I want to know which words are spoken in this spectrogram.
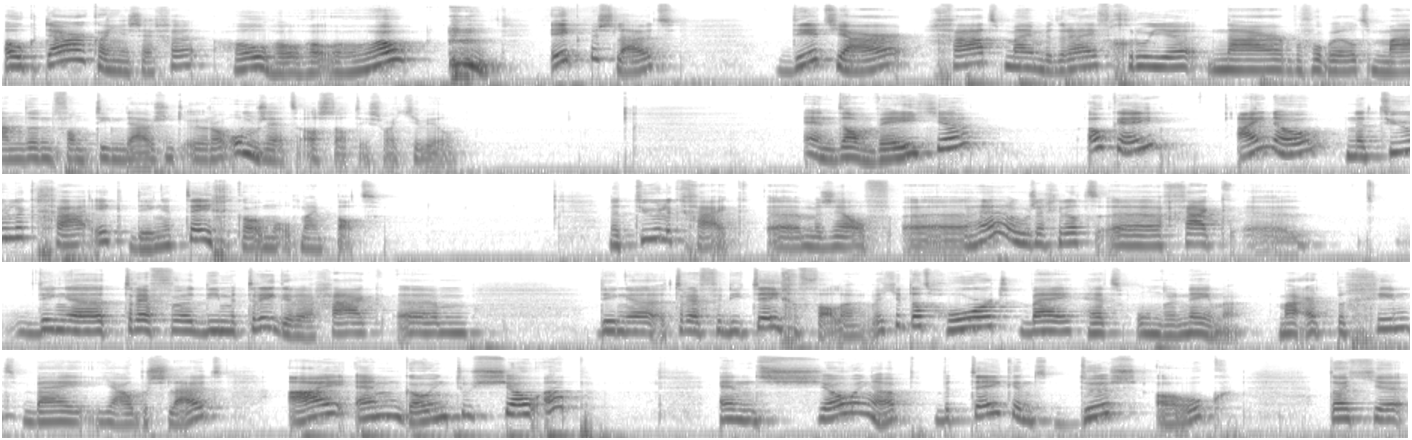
Ook daar kan je zeggen: ho, ho, ho, ho, ho. ik besluit dit jaar gaat mijn bedrijf groeien naar bijvoorbeeld maanden van 10.000 euro omzet, als dat is wat je wil. En dan weet je, oké, I know, natuurlijk ga ik dingen tegenkomen op mijn pad. Natuurlijk ga ik uh, mezelf, uh, hè, hoe zeg je dat? Uh, ga ik dingen treffen die me triggeren? Ga ik um, dingen treffen die tegenvallen. Weet je, dat hoort bij het ondernemen. Maar het begint bij jouw besluit. I am going to show up. En showing up betekent dus ook dat je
